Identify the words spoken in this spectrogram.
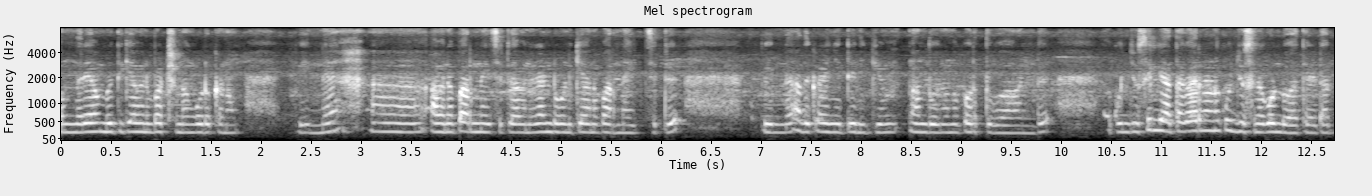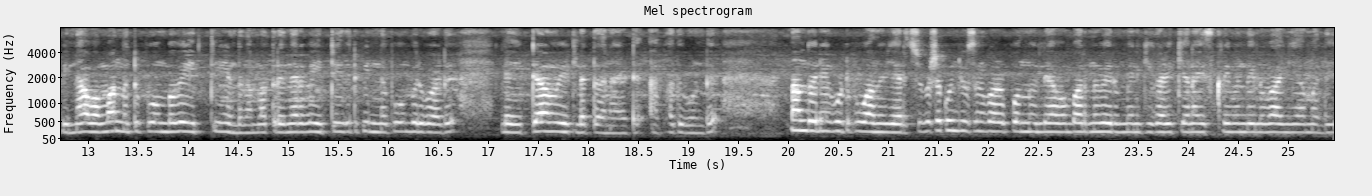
ഒന്നര ആകുമ്പോഴത്തേക്ക് അവന് ഭക്ഷണം കൊടുക്കണം. പിന്നെ അവനെ പറഞ്ഞയച്ചിട്ട് അവന് രണ്ട് മണിക്ക് അവനെ പറഞ്ഞയച്ചിട്ട് പിന്നെ അത് കഴിഞ്ഞിട്ട് എനിക്കും നന്ദുവിനൊന്ന് പുറത്ത് പോകാനുണ്ട് കുഞ്ചൂസ് ഇല്ലാത്ത കാരണമാണ് കുഞ്ചൂസിനെ കൊണ്ടുപോകാത്ത കേട്ടോ. പിന്നെ അവൻ വന്നിട്ട് പോകുമ്പോൾ വെയിറ്റ് ചെയ്യണ്ട. നമ്മൾ അത്രയും നേരം വെയിറ്റ് ചെയ്തിട്ട് പിന്നെ പോകുമ്പോൾ ഒരുപാട് ലേറ്റ് ആകും വീട്ടിലെത്താനായിട്ട്. അപ്പോൾ അതുകൊണ്ട് നന്ദുവിനെയും കൂട്ടി പോകാമെന്ന് വിചാരിച്ചു. പക്ഷേ കുഞ്ചൂസിന് കുഴപ്പമൊന്നുമില്ല. അവൻ പറഞ്ഞു വരുമ്പോൾ എനിക്ക് കഴിക്കാൻ ഐസ്ക്രീം എന്തെങ്കിലും വാങ്ങിയാൽ മതി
